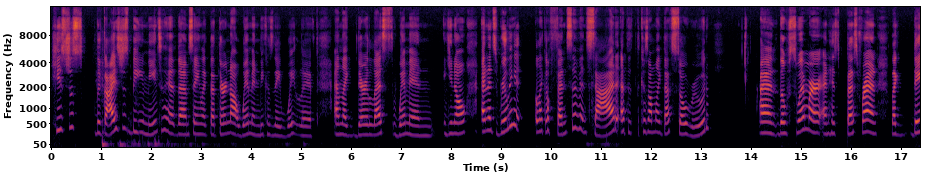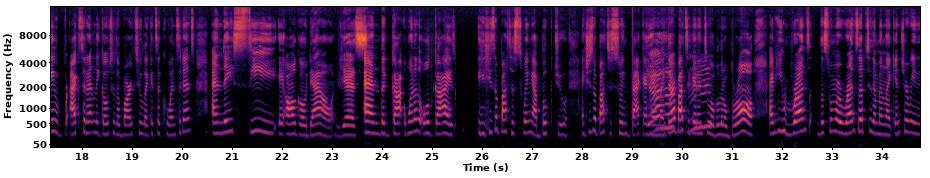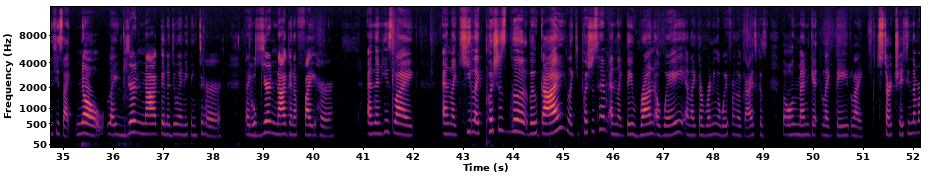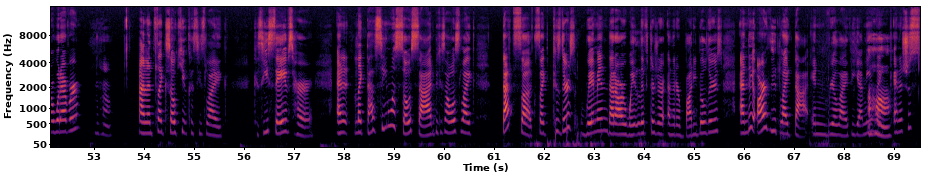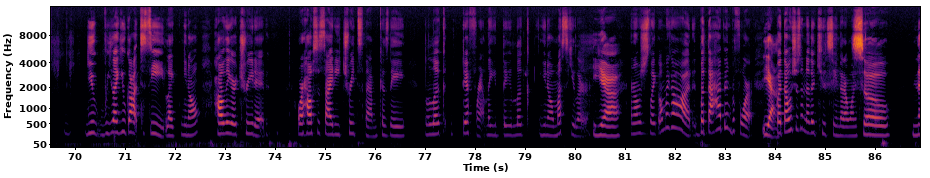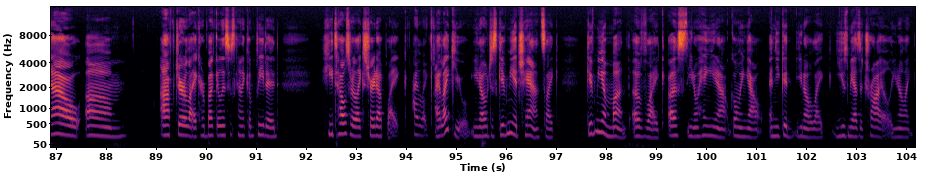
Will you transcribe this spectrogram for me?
he's just the guy's just being mean to them, saying like that they're not women because they weightlift and like they're less women, you know. And it's really like offensive and sad at the because I'm like that's so rude. And the swimmer and his best friend, like they accidentally go to the bar too, like it's a coincidence, and they see it all go down. Yes. and the guy one of the old guys he's about to swing at Bokju and she's about to swing back at him. Like they're about to get into a little brawl and he runs the swimmer runs up to them and like intervenes and he's like no like you're not gonna do anything to her. Like Nope. you're not gonna fight her. And then he's like and like he like pushes the the guy like he pushes him and like they run away and like they're running away from the guys because the old men get like they like start chasing them or whatever uh-huh. and it's like so cute because he's like because he saves her and it, like that scene was so sad because i was like that sucks like because there's women that are weightlifters or, and that are bodybuilders and they are viewed like that in real life you get me Uh-huh. like and it's just you we, like you got to see like you know how they are treated or how society treats them because they look different like they look you know muscular Yeah. and i was just like oh my god but that happened before Yeah. but that was just another cute scene that I wanted. to So now, um, after like her bucket list is kind of completed, he tells her like straight up like, I like. "I like you. You know, just give me a chance. Like, give me a month of like us, you know, hanging out, going out, and you could, you know, like use me as a trial. You know, like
